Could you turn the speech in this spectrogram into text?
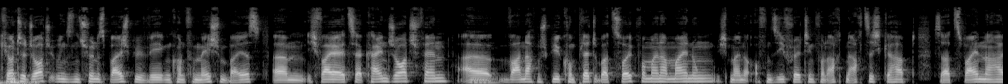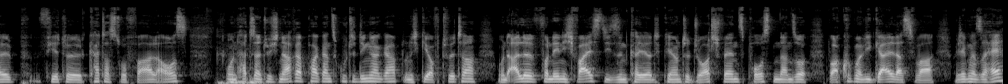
Keontae George übrigens ein schönes Beispiel wegen Confirmation Bias. Ähm, ich war ja jetzt ja kein George Fan, äh, war nach dem Spiel komplett überzeugt von meiner Meinung. Ich meine Offensivrating von 88 gehabt, sah zweieinhalb Viertel katastrophal aus und hatte natürlich nachher ein paar ganz gute Dinger gehabt und ich gehe auf Twitter und alle, von denen ich weiß, die sind Ke- Keontae George Fans, posten dann so, boah, guck mal, wie geil das war. Und ich denke mir so, hä,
